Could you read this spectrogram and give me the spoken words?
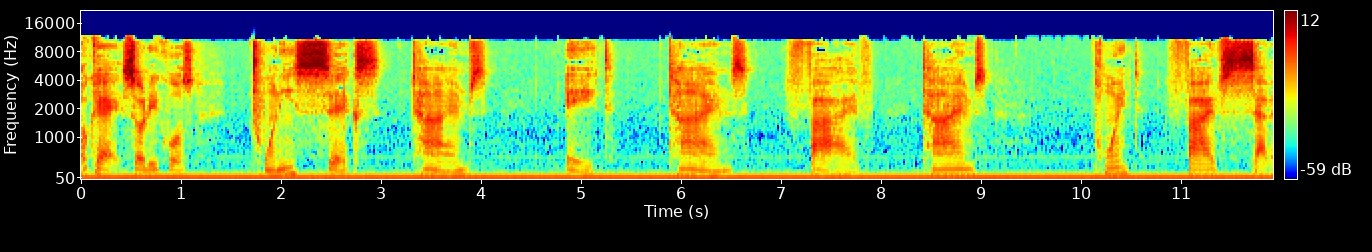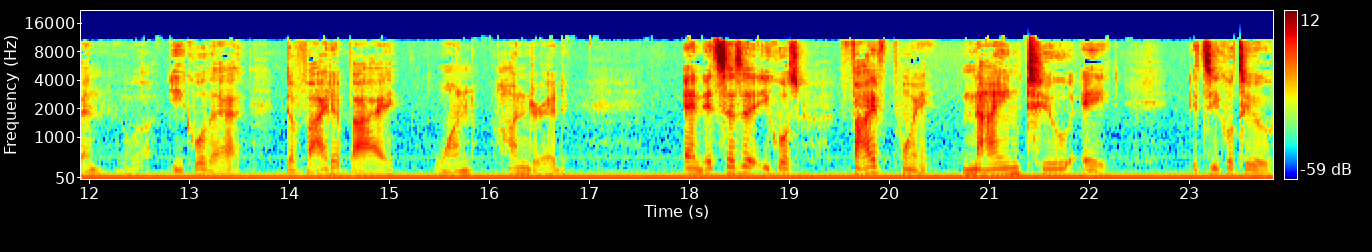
Okay, so it equals 26 times 8 times 5 times point five seven will equal that divide it by 100 and it says it equals 5.928 it's equal to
